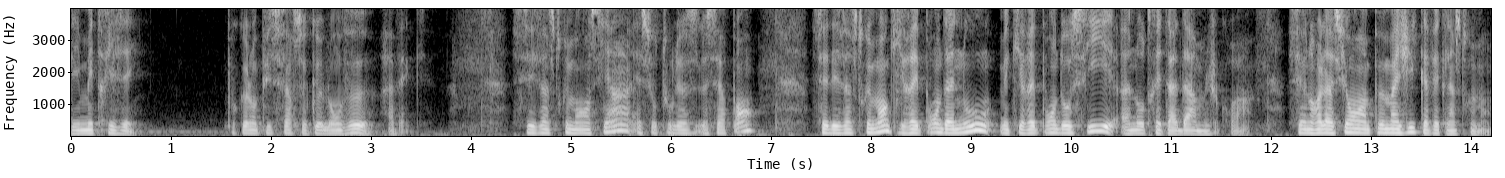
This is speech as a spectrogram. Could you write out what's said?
les maîtriser, pour que l'on puisse faire ce que l'on veut avec. Ces instruments anciens, et surtout le, le serpent, c'est des instruments qui répondent à nous, mais qui répondent aussi à notre état d'âme, je crois. C'est une relation un peu magique avec l'instrument.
